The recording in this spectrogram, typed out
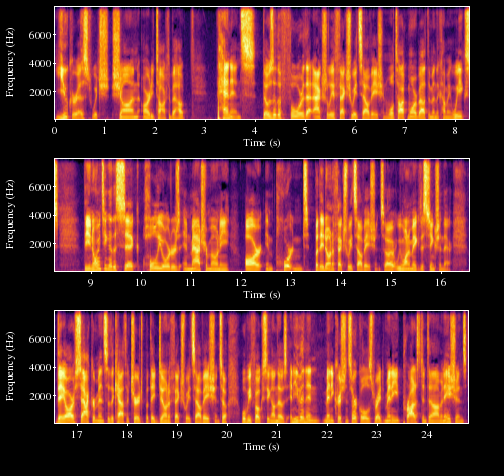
Eucharist, which Sean already talked about, penance. Those are the four that actually effectuate salvation. We'll talk more about them in the coming weeks. The anointing of the sick, holy orders, and matrimony are important, but they don't effectuate salvation. So right. we want to make a distinction there. They are sacraments of the Catholic Church, but they don't effectuate salvation. So we'll be focusing on those. And even in many Christian circles, right, many Protestant denominations,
